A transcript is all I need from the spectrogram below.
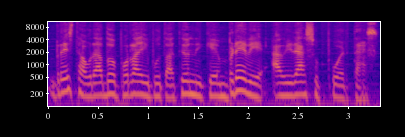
restaurado por la Diputación y que en breve abrirá sus puertas.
